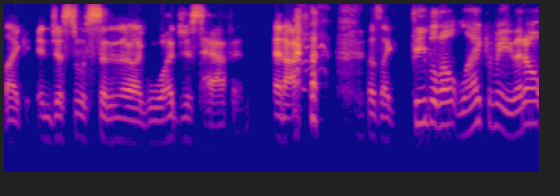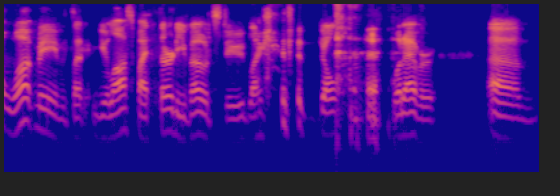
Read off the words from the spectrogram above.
like and just was sitting there like what just happened and I, I was like, people don't like me. They don't want me. And it's like, you lost by 30 votes, dude. Like, don't, whatever. Um,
